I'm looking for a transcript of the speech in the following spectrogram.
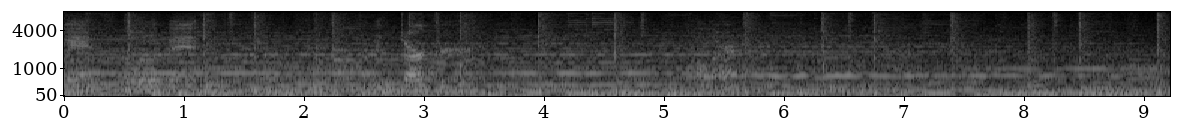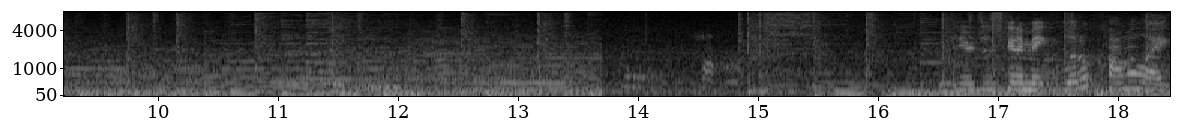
with a little bit of a darker color. And you're just going to make little comma-like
